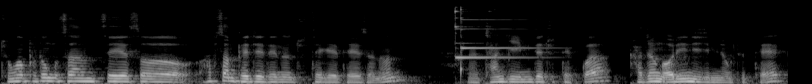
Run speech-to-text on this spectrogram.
종합부동산세에서 합산 배제되는 주택에 대해서는 장기 임대주택과 가정 어린이집용 주택,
